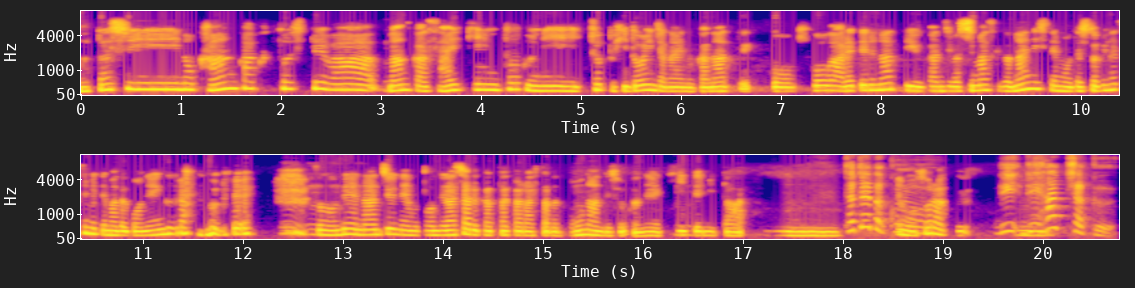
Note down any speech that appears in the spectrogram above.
私の感覚としては、なんか最近特にちょっとひどいんじゃないのかなって、こう、気候が荒れてるなっていう感じはしますけど、何しても私飛び始めてまだ5年ぐらいなので、そのね、何十年も飛んでらっしゃる方からしたらどうなんでしょうかね。聞いてみたい。うん、例えばこの、でもおそらく、離、離発着、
